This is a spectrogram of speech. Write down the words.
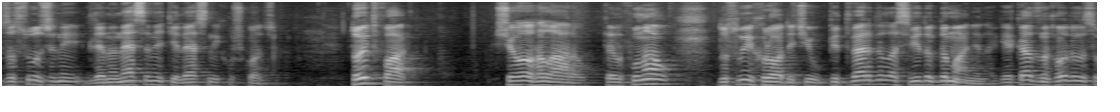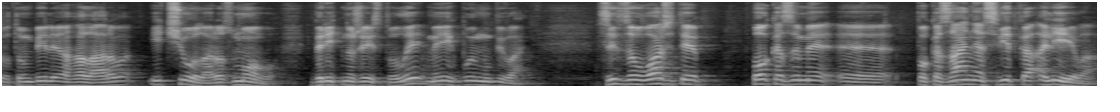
засуджений для нанесення тілесних ушкоджень. Той факт, що Галаров телефонував до своїх родичів, підтвердила свідок Доманіна, яка знаходилася в автомобілі Галарова і чула розмову. Беріть ножи і стволи, ми їх будемо убивати. Слід зауважити показами е, показання свідка Алієва.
